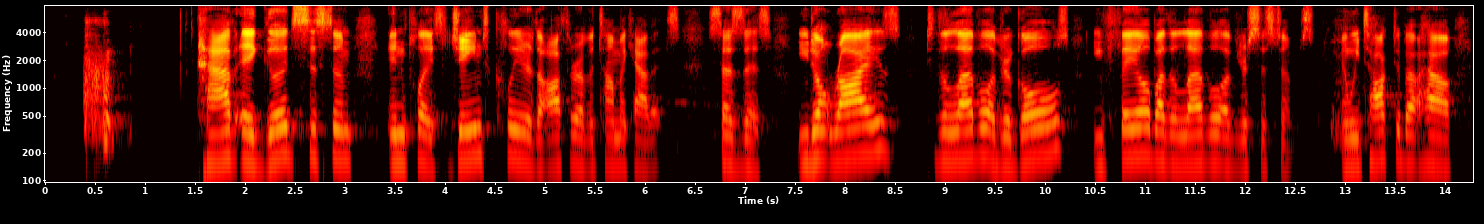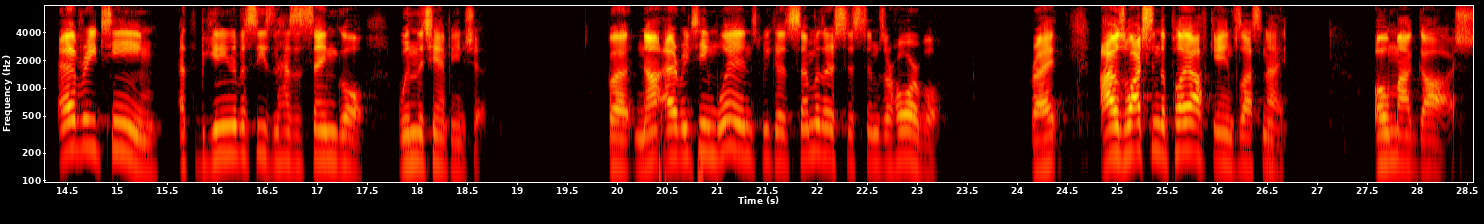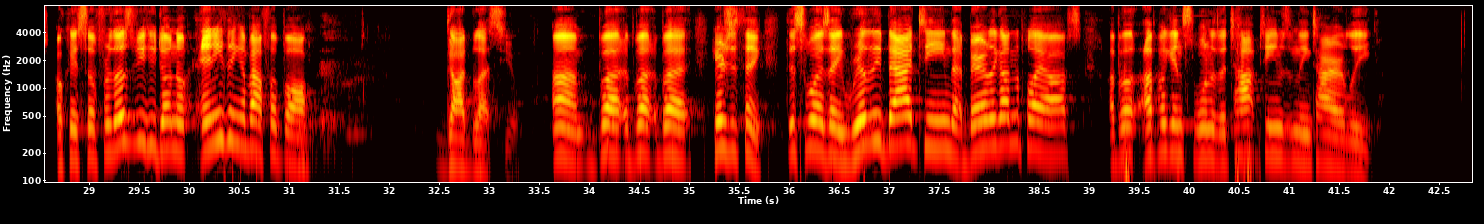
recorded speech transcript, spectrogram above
Have a good system in place. James Clear, the author of Atomic Habits, says this You don't rise to the level of your goals, you fail by the level of your systems. And we talked about how every team at the beginning of a season has the same goal win the championship. But not every team wins because some of their systems are horrible, right? I was watching the playoff games last night. Oh my gosh. Okay, so for those of you who don't know anything about football, God bless you. Um, but but but here's the thing: this was a really bad team that barely got in the playoffs, up, against one of the top teams in the entire league.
